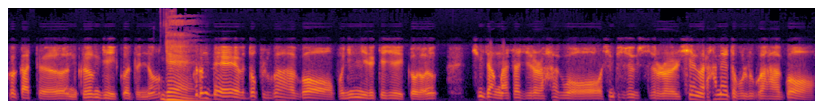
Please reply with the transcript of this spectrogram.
것 같은 그런 게 있거든요. 예, 그런데도 불구하고 본인이 이렇게 그 심장 마사지를 하고 심폐소생술을 시행을 함에도 불구하고 어,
